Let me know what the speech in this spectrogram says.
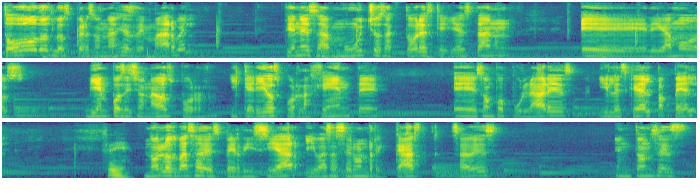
todos los personajes de Marvel. Tienes a muchos actores que ya están, eh, digamos, bien posicionados por y queridos por la gente, eh, son populares y les queda el papel, sí. no los vas a desperdiciar y vas a hacer un recast, ¿sabes? Entonces,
